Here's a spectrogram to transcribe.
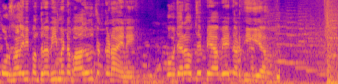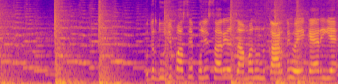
ਪੁਲਿਸ ਵਾਲੇ ਵੀ 15-20 ਮਿੰਟ ਬਾਅਦ ਉਹਨੂੰ ਚੱਕਣ ਆਏ ਨੇ। ਉਹ ਵਿਚਾਰਾ ਉੱਥੇ ਪਿਆ ਪਿਆ ਤੜਫੀ ਗਿਆ। ਉਧਰ ਦੂਜੇ ਪਾਸੇ ਪੁਲਿਸ ਸਾਰੇ ਇਲਜ਼ਾਮਾਂ ਨੂੰ ਨਕਾਰਦੇ ਹੋਏ ਕਹਿ ਰਹੀ ਹੈ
